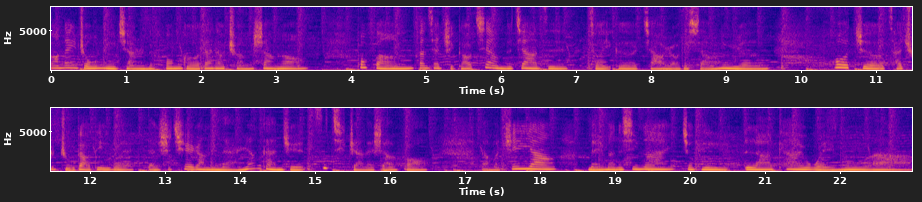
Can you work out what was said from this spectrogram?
把那种女强人的风格带到床上哦，不妨放下趾高气扬的架子，做一个娇柔的小女人，或者采取主导地位，但是却让男人感觉自己占了上风。那么这样美满的性爱就可以拉开帷幕啦。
